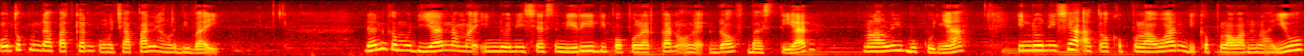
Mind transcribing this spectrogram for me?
untuk mendapatkan pengucapan yang lebih baik. Dan kemudian nama Indonesia sendiri dipopulerkan oleh Adolf Bastian melalui bukunya Indonesia atau Kepulauan di Kepulauan Melayu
